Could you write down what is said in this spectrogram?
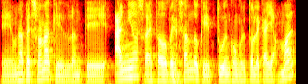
eh, una persona que durante años ha estado Sí. pensando que tú en concreto le caías mal,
